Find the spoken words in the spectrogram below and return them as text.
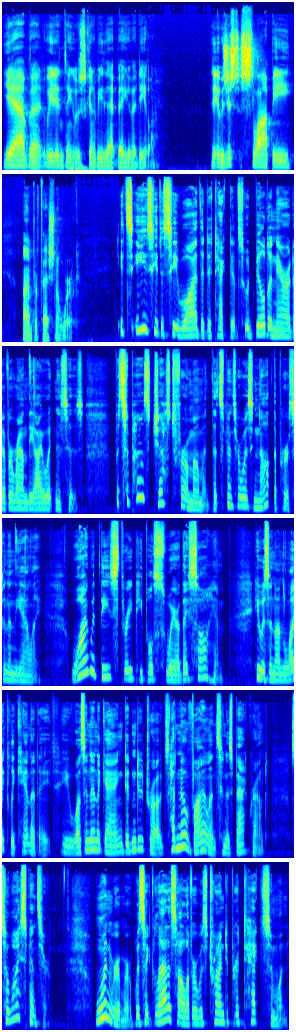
Yeah, but we didn't think it was going to be that big of a deal. It was just sloppy, unprofessional work. It's easy to see why the detectives would build a narrative around the eyewitnesses. But suppose just for a moment that Spencer was not the person in the alley. Why would these three people swear they saw him? He was an unlikely candidate. He wasn't in a gang, didn't do drugs, had no violence in his background. So why Spencer? One rumor was that Gladys Oliver was trying to protect someone,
